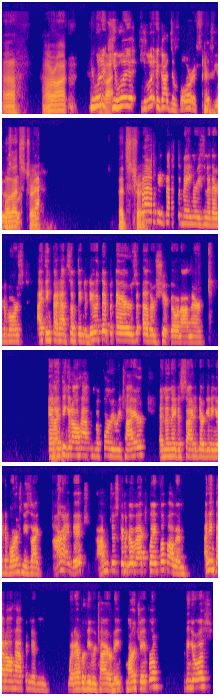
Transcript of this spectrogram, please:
Oh, all right. He would have. He would. He wouldn't have got divorced if he was. Well, that's true. That's true. But I don't think that's the main reason of their divorce. I think that had something to do with it, but there's other shit going on there. And I think it all happened before he retired. And then they decided they're getting a divorce. And he's like, all right, bitch, I'm just going to go back to playing football then. I think that all happened in whenever he retired, eight, March, April, I think it was.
